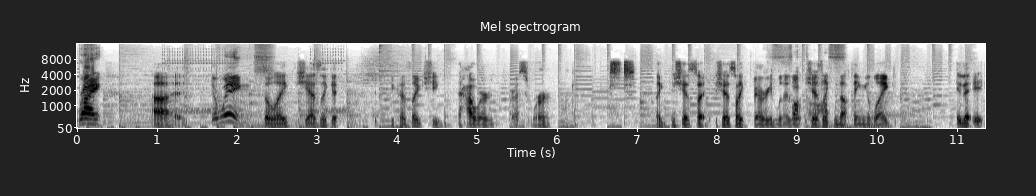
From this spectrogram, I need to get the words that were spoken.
Right. uh, They're wings. so like she has like a because like she how her dress works. Like she has like she has like very little. Fuck she has like nothing like it, it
